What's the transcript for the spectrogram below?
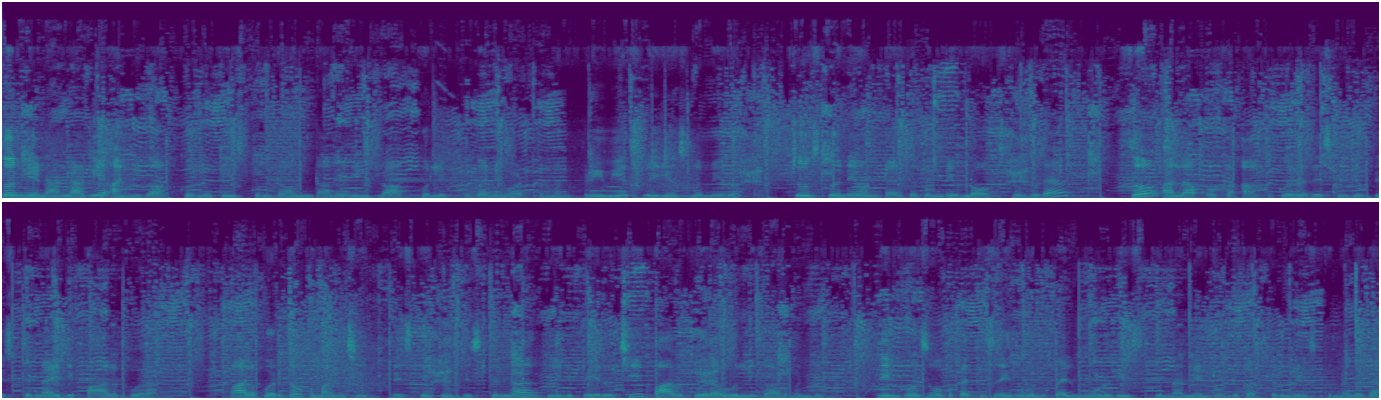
సో నేను అలాగే అన్ని ఆకుకూరలు తీసుకుంటూ ఉంటాను. ఇంట్లో ఆకుకూరలు ఎక్కువగానే వాడుతున్నాను ప్రీవియస్ వీడియోస్లో మీరు చూస్తూనే ఉంటారు కదండి బ్లాగ్స్లో కూడా. సో అలా ఒక ఆకుకూర రెసిపీ చూపిస్తున్నా. ఇది పాలకూర. పాలకూరతో ఒక మంచి రెసిపీ చూపిస్తున్నా. దీని పేరు వచ్చి పాలకూర ఉల్లికారం అండి దీనికోసం ఒక పెద్ద సైజు ఉల్లిపాయలు మూడు తీసుకున్నాను. నేను రెండు కట్టలు తీసుకున్నా కదా.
